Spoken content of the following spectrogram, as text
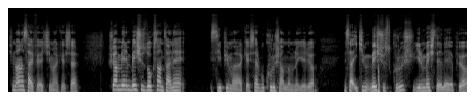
Şimdi ana sayfayı açayım arkadaşlar. Şu an benim 590 tane CP'm var arkadaşlar. Bu kuruş anlamına geliyor. Mesela 2500 kuruş 25 TL yapıyor.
